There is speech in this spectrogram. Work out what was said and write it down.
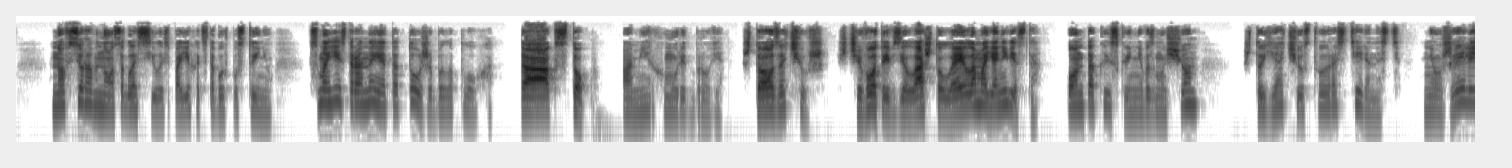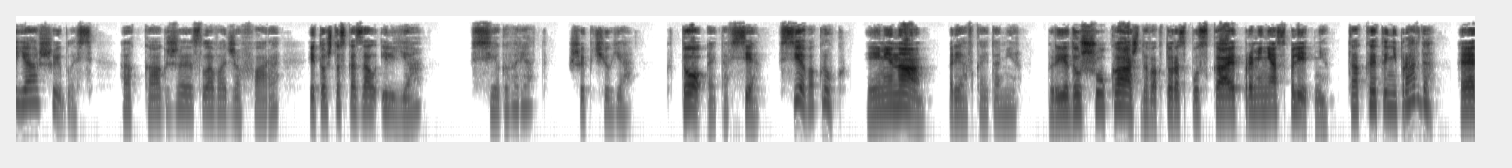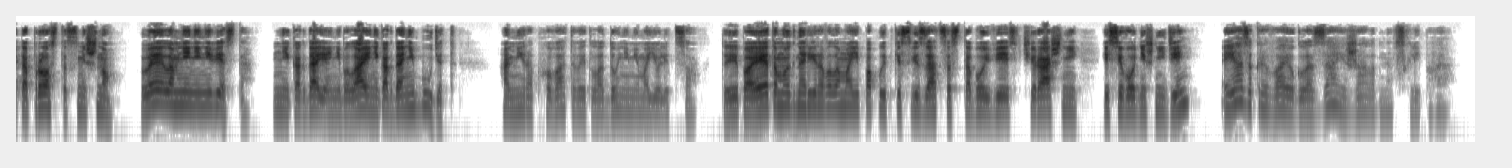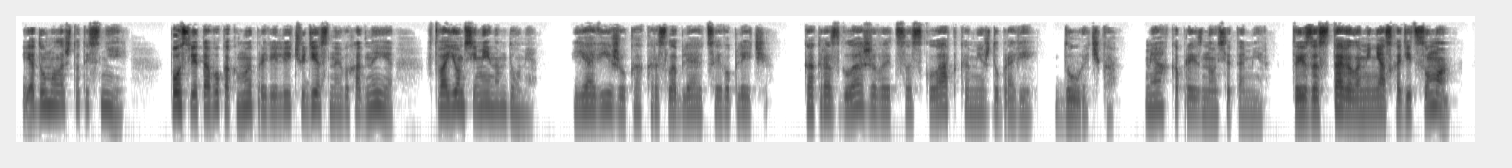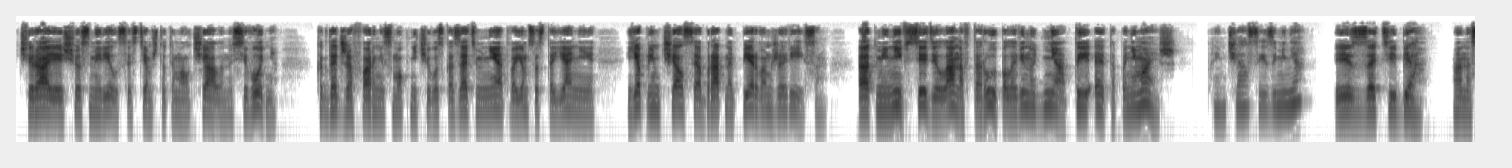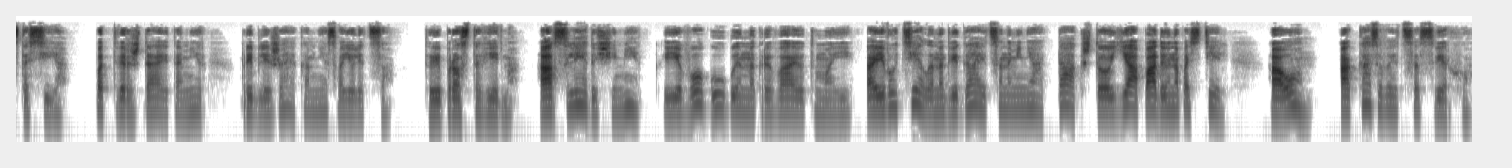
но все равно согласилась поехать с тобой в пустыню. С моей стороны это тоже было плохо. Так, стоп. Амир хмурит брови. Что за чушь? «С чего ты взяла, что Лейла моя невеста?» Он так искренне возмущен, что я чувствую растерянность. Неужели я ошиблась? А как же слова Джафара и то, что сказал Илья? «Все говорят», — шепчу я. «Кто это все? Все вокруг?» «Имена!» — рявкает Амир. «Придушу каждого, кто распускает про меня сплетни». «Так это неправда?» «Это просто смешно. Лейла мне не невеста. Никогда я не была и никогда не будет. Амир обхватывает ладонями мое лицо. Ты поэтому игнорировала мои попытки связаться с тобой весь вчерашний и сегодняшний день? Я закрываю глаза и жалобно всхлипываю. Я думала, что ты с ней. После того, как мы провели чудесные выходные в твоем семейном доме. Я вижу, как расслабляются его плечи, как разглаживается складка между бровей. «Дурочка!» — мягко произносит Амир. «Ты заставила меня сходить с ума. Вчера я еще смирился с тем, что ты молчала, но сегодня, когда Джафар не смог ничего сказать мне о твоем состоянии, я примчался обратно первым же рейсом. Отмени все дела на вторую половину дня. Ты это понимаешь?» «Примчался из-за меня?» «Из-за тебя, Анастасия» подтверждает Амир, приближая ко мне свое лицо. «Ты просто ведьма!» А в следующий миг его губы накрывают мои, а его тело надвигается на меня так, что я падаю на постель, а он оказывается сверху.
